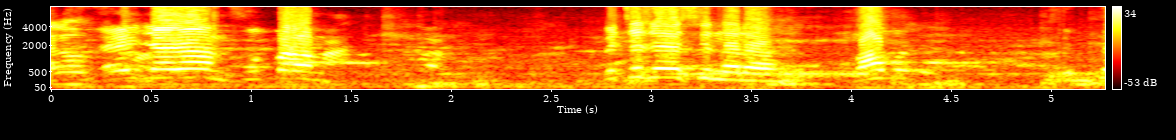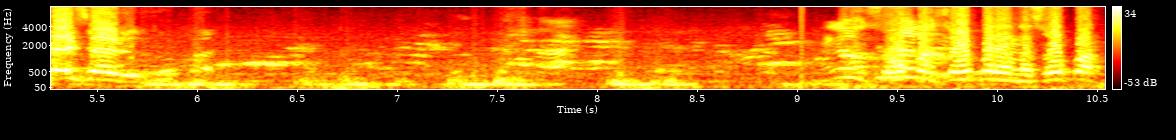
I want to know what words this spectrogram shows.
ఎలా ఉంది? జగన్ సూపర్ అన్న పిచ్చ చేసిందనా? చింపేశాడు సూపర్. ఎలా ఉంది సూపర్ సూపర్ అన్న సూపర్.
